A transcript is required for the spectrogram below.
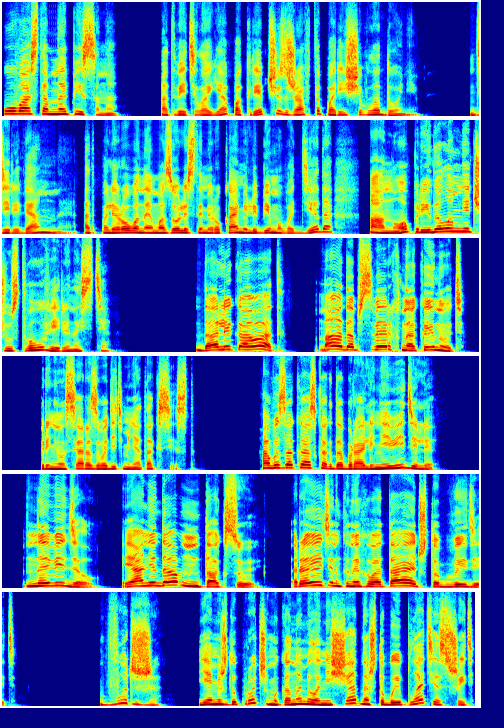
«У вас там написано», — ответила я, покрепче сжав топорище в ладони. Деревянное, отполированное мозолистыми руками любимого деда, оно придало мне чувство уверенности. «Далековат. Надо б сверх накинуть», — принялся разводить меня таксист. «А вы заказ, когда брали, не видели?» «Не видел. Я недавно таксую. Рейтинг не хватает, чтобы видеть». «Вот же. Я, между прочим, экономила нещадно, чтобы и платье сшить,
